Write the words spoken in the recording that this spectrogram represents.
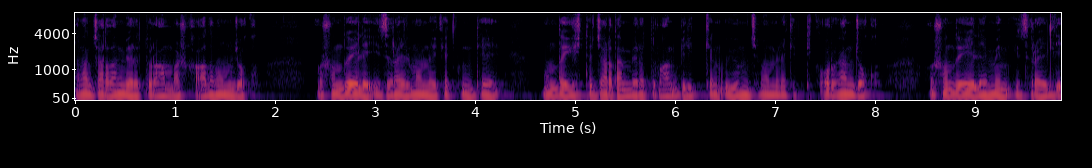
жана жардам бере турган башка адамым жок. Ошондой эле израиль мамлекетинде мындай иште жардам бере турган бириккен уюм же мамлекеттик орган жок ошондой эле мен израилде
